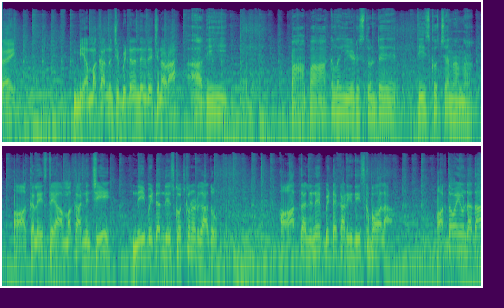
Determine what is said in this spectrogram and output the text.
రేయ్ మీ అమ్మకాల నుంచి బిడ్డను ఎందుకు తెచ్చినావురా? అది పాప ఆకలి ఏడుస్తుంటే తీసుకొచ్చానన్నా ఆకలేస్తే ఆ అమ్మకాడి నుంచి నీ బిడ్డను తీసుకొచ్చుకున్నాడు కాదు. ఆ తల్లినే బిడ్డ కాడికి తీసుకుపోవాలా? అర్థమై ఉండదా?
